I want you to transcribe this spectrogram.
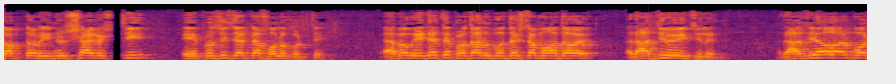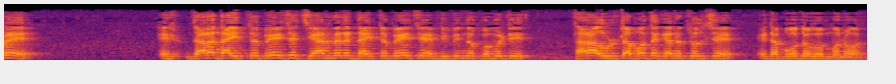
ডক্টর ইনুস সাহেব এসেছি, এই প্রসিজারটা ফলো করতে। এবং এটাতে প্রধান উপদেষ্টা মহোদয় রাজি হয়েছিলেন। রাজি হওয়ার পরে যারা দায়িত্ব পেয়েছে, চেয়ারম্যানের দায়িত্ব পেয়েছে, বিভিন্ন কমিটির, তারা উল্টা পথে কেন চলছে, এটা বোধগম্য নয়।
